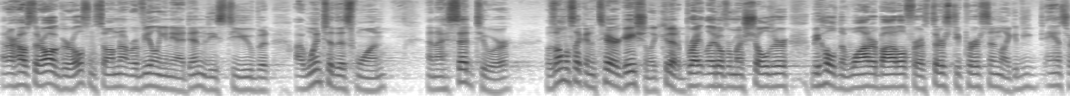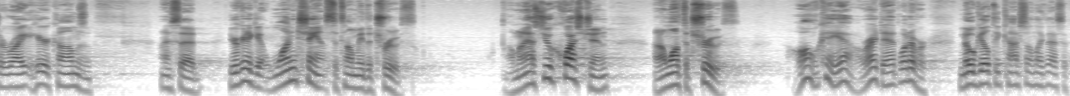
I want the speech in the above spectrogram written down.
At our house, they're all girls, and so I'm not revealing any identities to you, but I went to this one and I said to her, it was almost like an interrogation. Like, you could have a bright light over my shoulder, me holding a water bottle for a thirsty person. Like, if you answer right, here comes. And I said, You're going to get one chance to tell me the truth. I'm going to ask you a question, and I want the truth. Oh, okay, yeah, all right, Dad, whatever. No guilty conscience like that. I said,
